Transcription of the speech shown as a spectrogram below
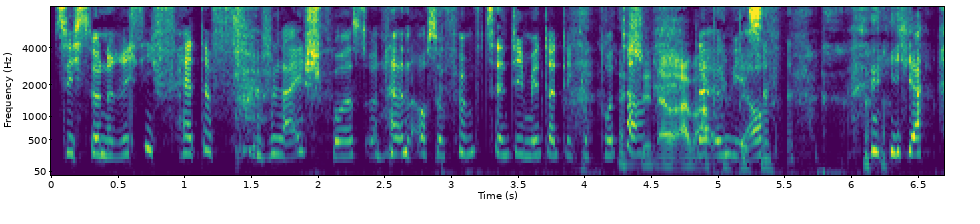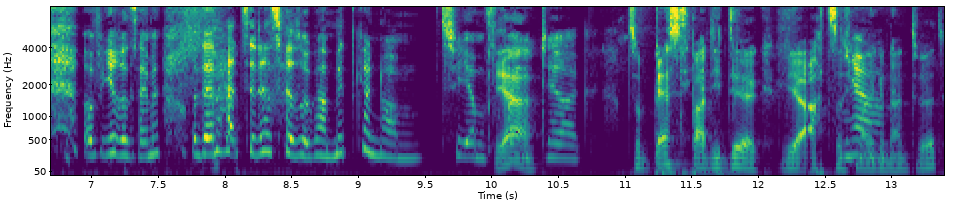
sich so eine richtig fette Fleischwurst und dann auch so fünf Zentimeter dicke Butter Schön, aber- aber da irgendwie auf, ja, auf ihre Semmel. Und dann hat sie das ja sogar mitgenommen zu ihrem Freund Ja. Dirk. Zum Best Buddy Dirk, wie er 80 Ja. Mal genannt wird.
